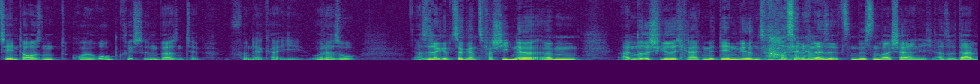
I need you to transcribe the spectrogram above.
10.000 Euro, kriegst du einen Börsentipp von der KI oder so. Also da gibt es ja ganz verschiedene ähm, andere Schwierigkeiten, mit denen wir uns auseinandersetzen müssen wahrscheinlich. Also da,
